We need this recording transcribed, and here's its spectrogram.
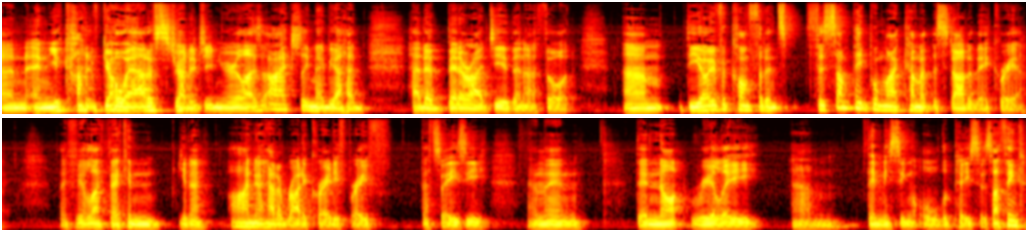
and and you kind of go out of strategy and you realize, oh, actually, maybe I had had a better idea than I thought. Um, the overconfidence for some people might come at the start of their career. They feel like they can, you know, oh, I know how to write a creative brief. That's easy. And then they're not really, um, they're missing all the pieces. I think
